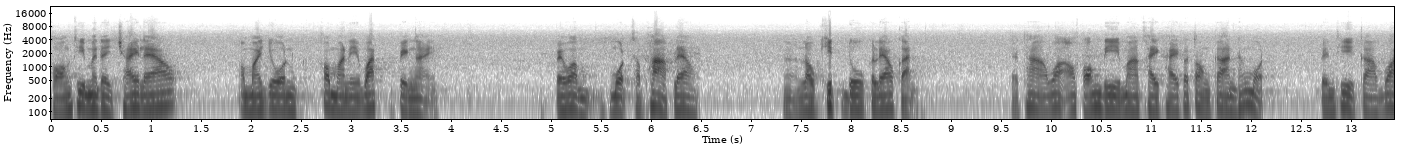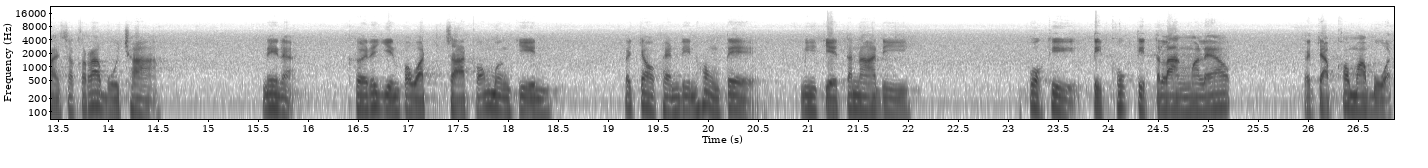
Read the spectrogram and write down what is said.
ของที่ไม่ได้ใช้แล้ว เอามาโยนเข้ามาในวัดเป็นไง แปลว่าหมดสภาพแล้ว เราคิดดูก็แล้วกัน แต่ถ้าว่าเอาของดีมาใครๆก็ต้องการทั้งหมด เป็นที่กราบไหว้สักการะบูชา นี่แหละ ยได้ยินประวัติศาสตร์ของเมืองจีน พระเจ้าแผ่นดินฮ่องเต้ มีเจตนาดี พวกที่ติดคุกติดตารางมาแล้วก็จับเข้ามาบวช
